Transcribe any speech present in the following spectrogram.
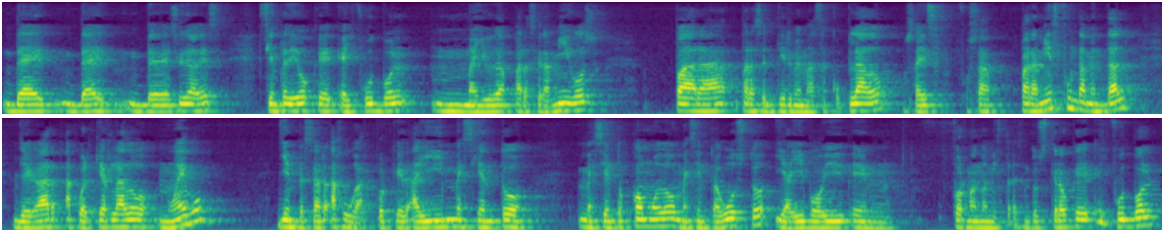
de, de, de ciudades, siempre digo que el fútbol me ayuda para ser amigos, para, para sentirme más acoplado. O sea, es, o sea, para mí es fundamental llegar a cualquier lado nuevo y empezar a jugar, porque ahí me siento, me siento cómodo, me siento a gusto y ahí voy eh, formando amistades. Entonces creo que el fútbol,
